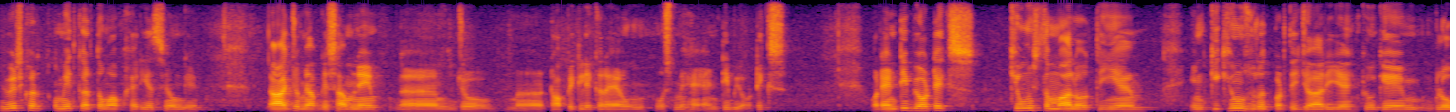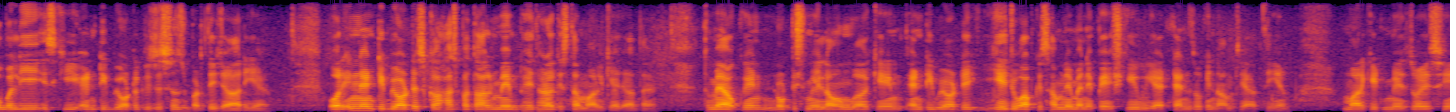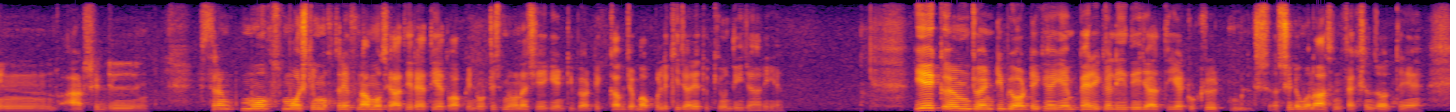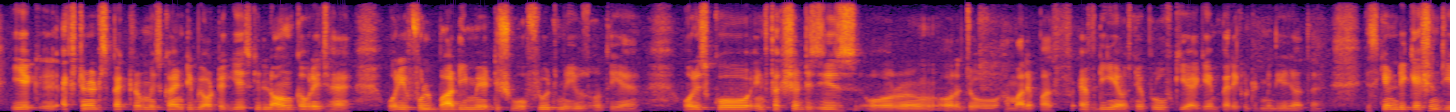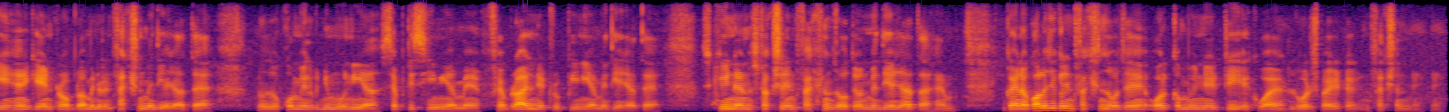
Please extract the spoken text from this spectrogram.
Viewers کر، امید کرتا ہوں آپ خیریت سے ہوں گے۔ آج جو میں آپ کے سامنے جو ٹاپک لے کر آیا ہوں، اس میں ہے اینٹی بیوٹکس اور اینٹی بیوٹکس کیوں استعمال ہوتی ہیں؟ ان کی کیوں ضرورت پڑتی جا رہی ہے؟ کیونکہ گلوبلی اس کی اینٹی بیوٹک ریزسٹنس بڑھتی جا رہی ہے اور ان اینٹی بیوٹکس کا ہسپتال میں بے دھڑک استعمال کیا جاتا ہے۔ تو میں آپ کے نوٹس میں لاؤں گا کہ اینٹی بیوٹک یہ جو آپ کے سامنے میں نے پیش کی ہوئی ہے، ٹینزو کے نام سے آتی ہے مارکیٹ میں زوئسن آرشیڈل اس طرح موسٹلی مختلف ناموں سے آتی رہتی ہے۔ تو آپ کے نوٹس میں ہونا چاہیے کہ اینٹی بیوٹک کب جب آپ کو لکھی جا رہی ہے تو کیوں دی جا رہی ہے۔ یہ ایک جو اینٹی بیوٹک ہے، یہ امپیریکلی دی جاتی ہے ٹو ٹریٹ سیڈوموناس انفیکشنز ہوتے ہیں۔ یہ ایک ایکسٹینڈڈ اسپیکٹرم اس کا اینٹی بیوٹک، یہ اس کی لانگ کوریج ہے اور یہ فل باڈی میں ٹشو اور فلوئڈ میں یوز ہوتی ہے۔ اور اس کو انفیکشن ڈیزیز اور اور جو ہمارے پاس ایف ڈی ہے، اس نے اپروو کیا ہے کہ امپیریکوٹڈ میں دیا جاتا ہے۔ اس کی انڈیکیشن یہ ہیں کہ انٹرو ابڈومینل انفیکشن میں دیا جاتا ہے۔ نوزوکومیل نیمونیا سیپٹیسیمیا میں فیبرائل نیٹروپینیا میں دیا جاتا ہے۔ اسکن اینڈ اسٹرکچر انفیکشنز ہوتے ہیں، ان میں دیا جاتا ہے۔ گائناکولوجیکل انفیکشنز ہوتے ہیں اور community acquire lower respiratory infection میں۔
